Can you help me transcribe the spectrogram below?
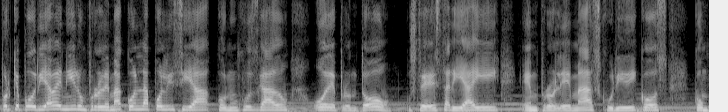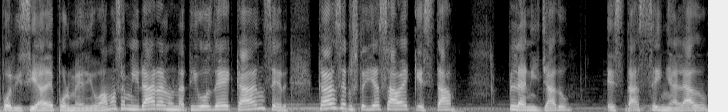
porque podría venir un problema con la policía, con un juzgado o de pronto usted estaría ahí en problemas jurídicos con policía de por medio. Vamos a mirar a los nativos de cáncer. Cáncer, usted ya sabe que está planillado, está señalado.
